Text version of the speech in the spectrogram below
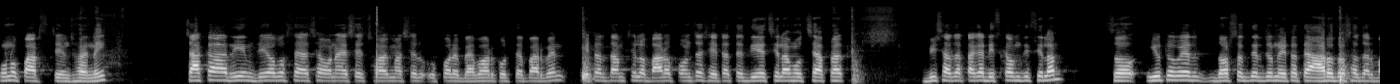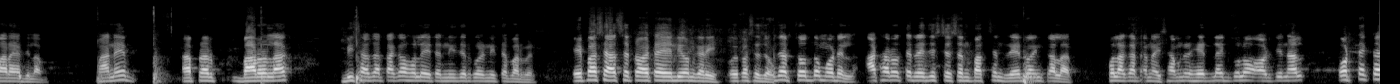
কোনো পার্টস চেঞ্জ হয় নাই চাকা, রিম যে অবস্থায় আছে অনায়াসে ছয় মাসের উপরে ব্যবহার করতে পারবেন। এটার দাম ছিল বারো পঞ্চাশ, এটাতে দিয়েছিলাম হচ্ছে আপনার বিশ হাজার টাকা ডিসকাউন্ট দিছিলাম। সো ইউটিউবের দর্শকদের জন্য এটাতে আরও দশ হাজার বাড়ায় দিলাম। মানে আপনার বারো লাখ, বিশ হাজার টাকা হলে এটা নিজের করে নিতে পারবেন। এই পাশে আছে টয়টা এলিয়ন গাড়ি, ওই পাশে যাও। চোদ্দ মডেল আঠারোতে রেজিস্ট্রেশন পাচ্ছেন রেড ওয়াইন কালার খোলা কাটা নাই। সামনের হেডলাইটগুলো অরিজিনাল প্রত্যেকটা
